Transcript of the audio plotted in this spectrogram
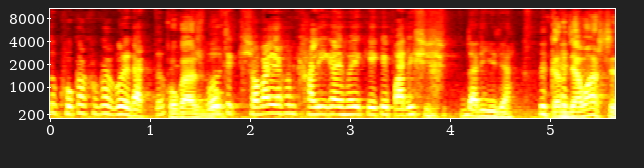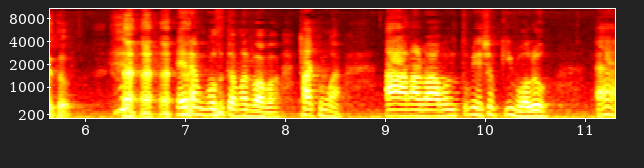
তো খোকা খোকা করে ডাকতো। খোকা আসব। বলছে সবাই এখন খালি গায়ে হয়ে কে কে পারিস দাঁড়িয়ে যা। কারণ জামা আসছে তো এরকম বলতো আমার বাবা ঠাকুমা আর আমার বাবা বলতো তুমি এসব কি বলো? হ্যাঁ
